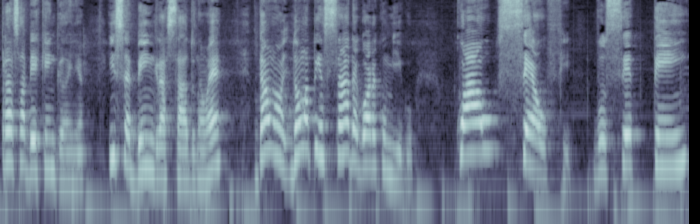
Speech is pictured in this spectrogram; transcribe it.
para saber quem ganha. Isso é bem engraçado, não é? Dá uma, dá uma pensada agora comigo. Qual self você tem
